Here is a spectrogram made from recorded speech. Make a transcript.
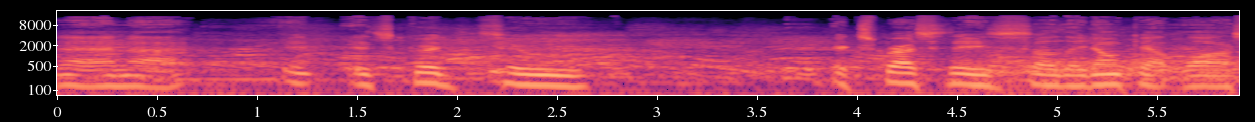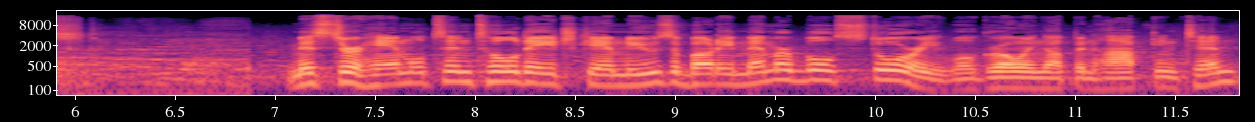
And uh, it, it's good to express these so they don't get lost. Mr. Hamilton told HCAM News about a memorable story while growing up in Hopkinton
